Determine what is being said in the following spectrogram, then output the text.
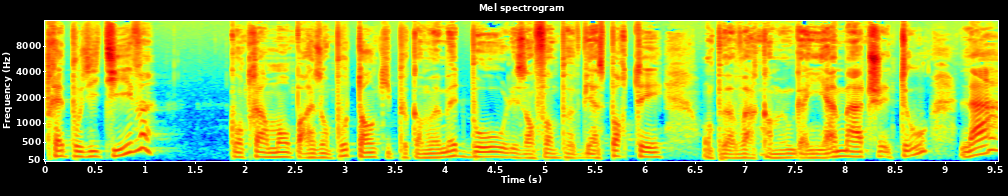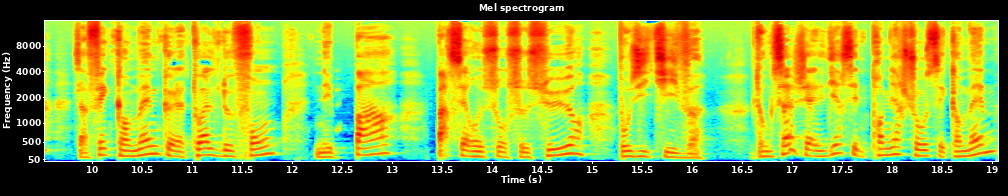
très positive, contrairement par exemple au temps qui peut quand même être beau, les enfants peuvent bien se porter, on peut avoir quand même gagné un match et tout. Là, ça fait quand même que la toile de fond n'est pas, par ses ressources sûres, positive. Donc ça, j'allais dire, c'est une première chose, c'est quand même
